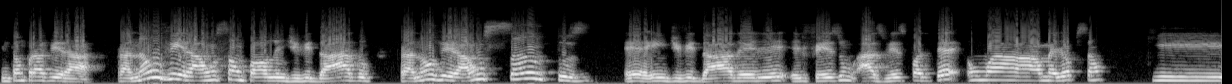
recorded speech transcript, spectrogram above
então para virar, para não virar um São Paulo endividado, para não virar um Santos é, endividado, ele, ele fez um, às vezes pode ter uma melhor opção que,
